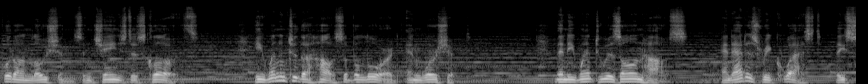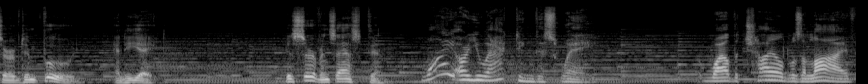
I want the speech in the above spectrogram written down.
put on lotions, and changed his clothes, he went into the house of the Lord and worshipped. Then he went to his own house, and at his request they served him food, and he ate. His servants asked him, Why are you acting this way? While the child was alive,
